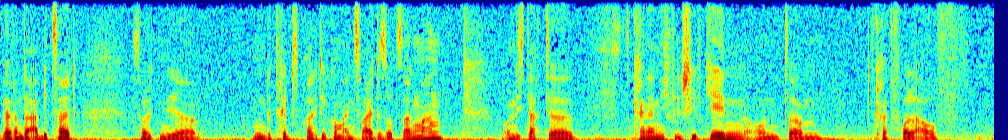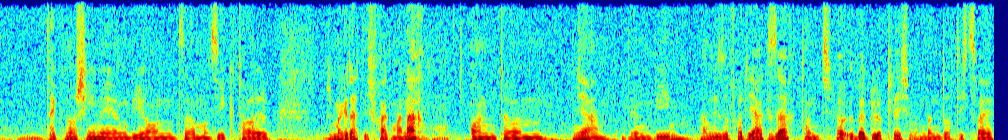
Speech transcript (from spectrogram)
während der Abi-Zeit, sollten wir ein Betriebspraktikum, ein zweites sozusagen machen. Und ich dachte, kann ja nicht viel schief gehen und ähm, gerade voll auf Techno-Schiene irgendwie und äh, Musik toll. Hab ich mal gedacht, ich frage mal nach. Und ähm, ja, irgendwie haben die sofort Ja gesagt und ich war überglücklich und dann durfte ich zwei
